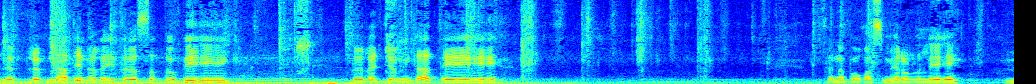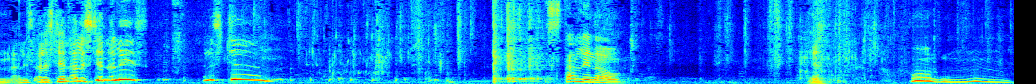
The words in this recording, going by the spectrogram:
Ilab-lab natin ulit ito sa tubig. Tulad yung dati. Sana bukas meron ulit. Hmm, alis, alis dyan, alis dyan, alis! Alis dyan! Stanley now. Yan. Oh, mm.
